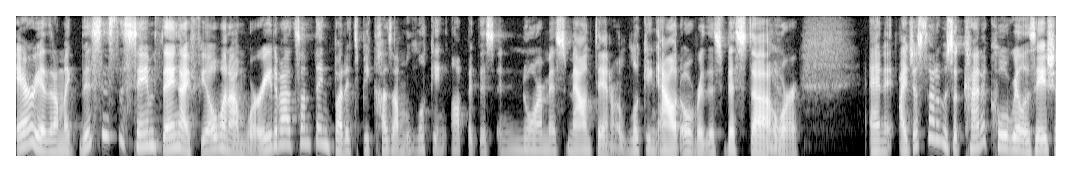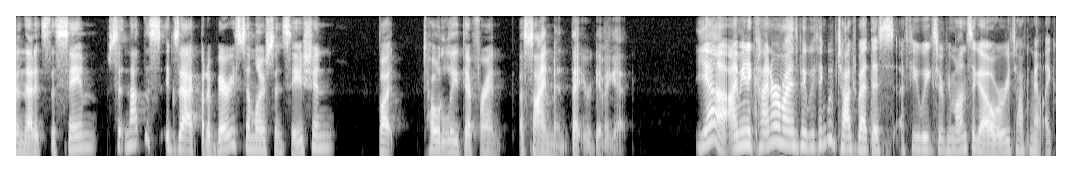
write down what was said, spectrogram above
area that I'm like, this is the same thing I feel when I'm worried about something, but it's because I'm looking up at this enormous mountain or looking out over this vista Yeah. or and it, I just thought it was a kind of cool realization that it's the same, not this exact, but a very similar sensation, but totally different assignment that you're giving it. Yeah, I mean, it kind of reminds me. We think we've talked about this a few weeks or a few months ago, where we were talking about like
